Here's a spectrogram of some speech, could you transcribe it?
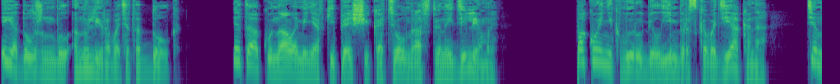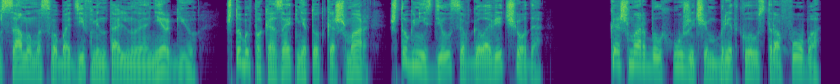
и я должен был аннулировать этот долг. Это окунало меня в кипящий котел нравственной дилеммы. Покойник вырубил имберского диакона, тем самым освободив ментальную энергию, чтобы показать мне тот кошмар, что гнездился в голове Чода. Кошмар был хуже, чем бред клаустрофоба,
